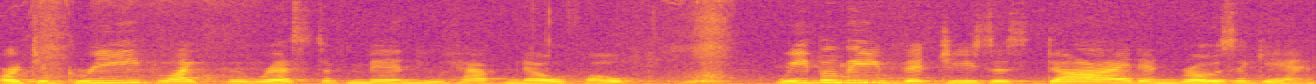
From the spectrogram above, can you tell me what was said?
or to grieve like the rest of men who have no hope. We believe that Jesus died and rose again,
